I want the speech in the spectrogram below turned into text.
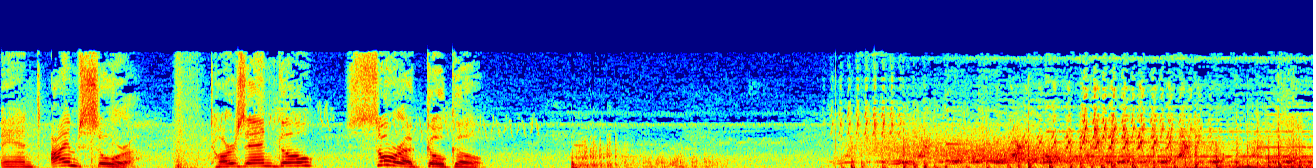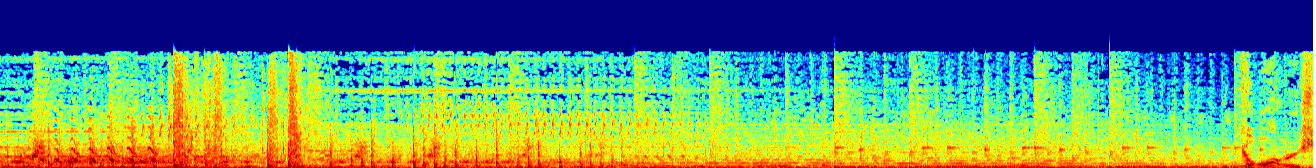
And I'm Sora. Tarzan go, Sora go go. Gosh,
